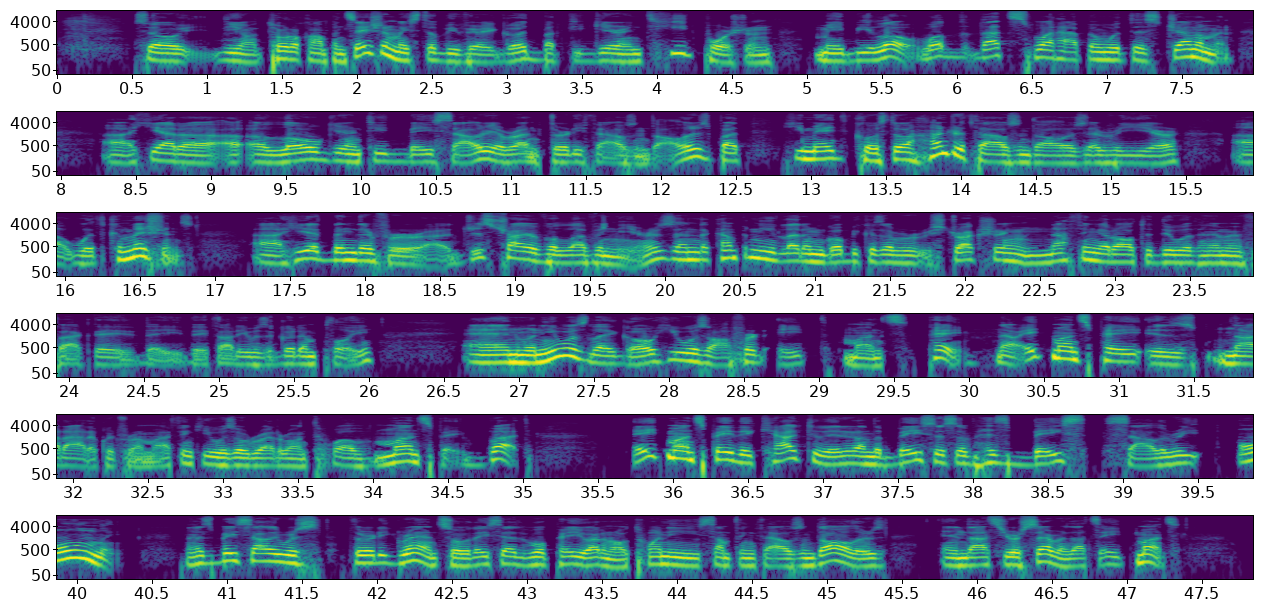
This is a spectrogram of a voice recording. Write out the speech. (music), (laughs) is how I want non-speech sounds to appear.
So, you know, total compensation may still be very good, but the guaranteed portion may be low. Well, th- that's what happened with this gentleman. Uh, he had a, a, low guaranteed base salary, around $30,000, but he made close to $100,000 every year uh, with commissions. Uh, he had been there for uh, just shy of 11 years, and the company let him go because of a restructuring, nothing at all to do with him. In fact, they, they, they thought he was a good employee. And when he was let go, he was offered eight months' pay. Now, eight months' pay is not adequate for him. I think he was right around 12 months' pay. But Eight months' pay they calculated on the basis of his base salary only. Now his base salary was thirty grand, so they said we'll pay you I don't know twenty something thousand dollars, and that's your severance. That's eight months.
